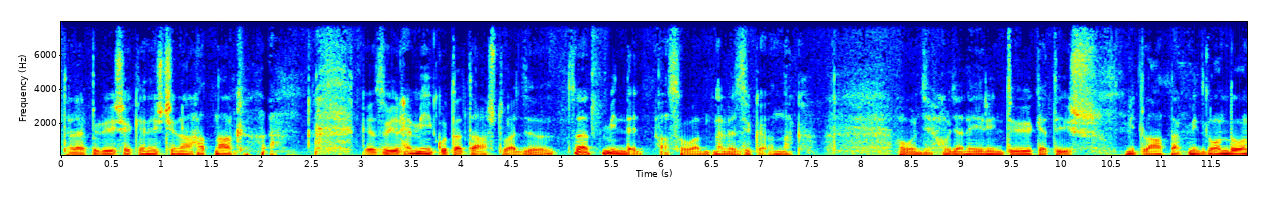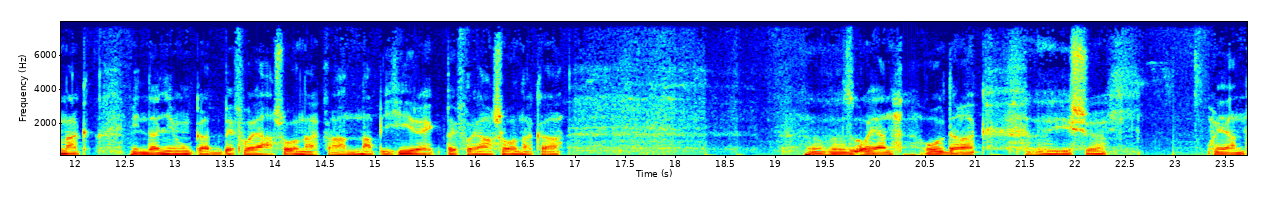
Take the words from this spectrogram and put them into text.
településeken is csinálhatnak közvéleménykutatást, vagy tehát mindegy, szóval nevezzük annak, hogy hogyan érinti őket is, mit látnak, mit gondolnak, mindannyiunkat befolyásolnak a napi hírek, befolyásolnak a az olyan oldalak és olyan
